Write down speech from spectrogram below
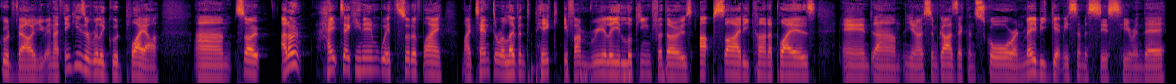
good value, and I think he's a really good player. Um, so I don't hate taking him with sort of my, my 10th or 11th pick if I'm really looking for those upsidey kind of players and, um, you know, some guys that can score and maybe get me some assists here and there.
